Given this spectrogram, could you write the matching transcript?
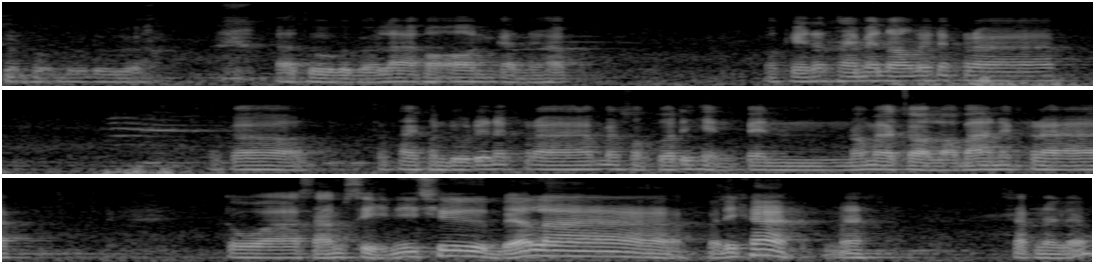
ดูดูดูตาทูกับเบลล่าเขาอ้อนกันนะครับ โอเคทักทายแม่น้องด้วยนะครับ แล้วก็ทักทายคนดูด้วยนะครับแมวสองตัวที่เห็นเป็นน้องแมวจรรอบ้านนะครับ ตัวสามสีนี่ชื่อเบลล่าสวัสดีค่ะมาจับหน่อยแล้ว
